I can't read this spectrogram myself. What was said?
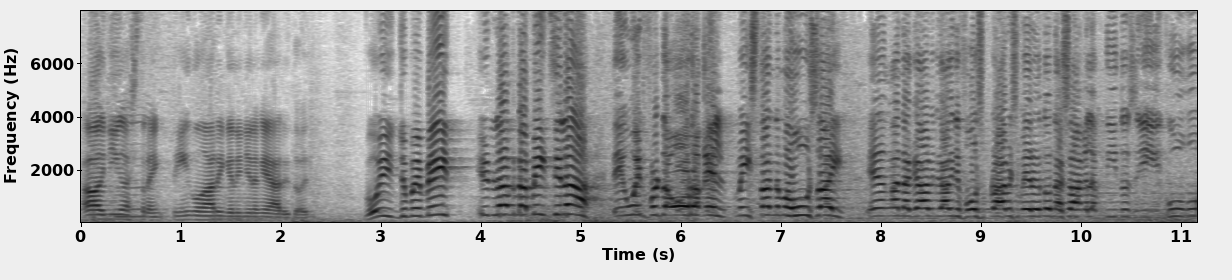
Ah, hindi nga strength. Tingin ko nga rin ganun yung nangyari doon. Uy, Jumebait! Yun lang, na-bait sila! They went for the Oracle! May stun na mahusay! Yan nga, nagamit ka yung false promise. Pero ito, nasakilap dito si Kuku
